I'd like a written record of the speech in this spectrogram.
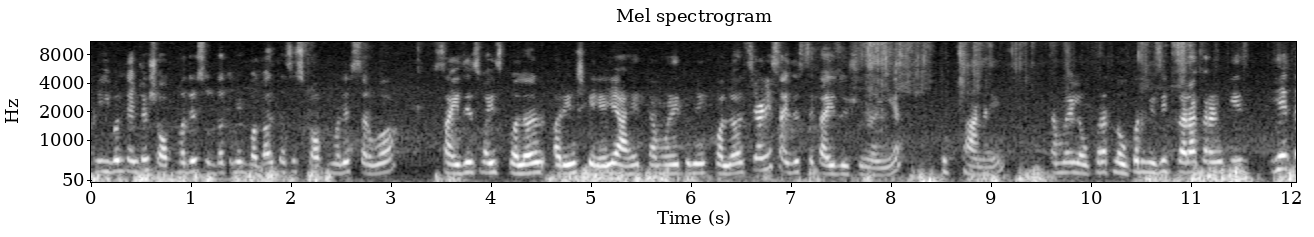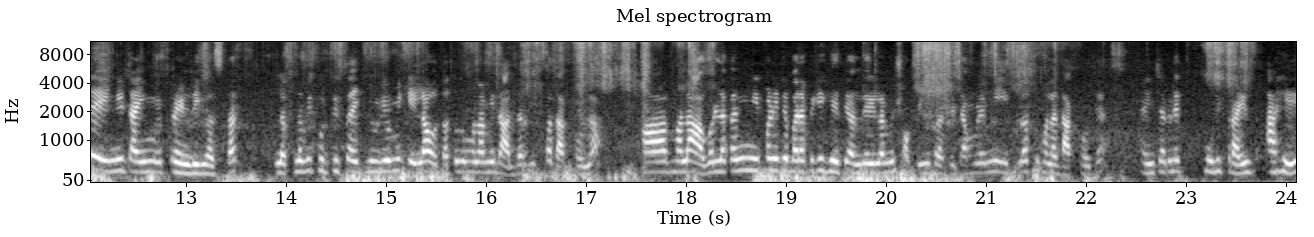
पण इवन त्यांच्या शॉपमध्ये सुद्धा तुम्ही बघाल तसं स्टॉकमध्ये सर्व सायझेस वाईज कलर अरेंज केलेले आहेत. त्यामुळे तुम्ही कलरचे आणि सायझेसचे काहीच इश्यू नाही आहे खूप छान आहे. त्यामुळे लवकरात लवकर व्हिजिट करा कारण की हे तर एनी टाईम ट्रेंडिंग असतात. लखनवी कुर्तीचा एक व्हिडिओ मी केला होता तो तुम्हाला मी दादरचा दाखवला. हा मला आवडला कारण मी पण इथे बऱ्यापैकी घेते अंधेरीला मी शॉपिंग करते त्यामुळे मी इथलं तुम्हाला दाखवते. त्यांच्याकडे थोडी प्राइस आहे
